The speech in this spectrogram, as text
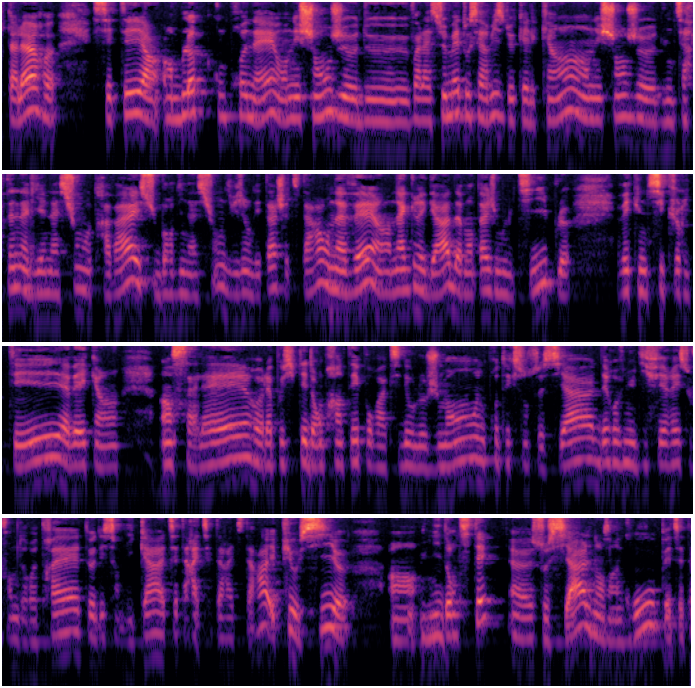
à l'heure, c'était un, bloc qu'on prenait en échange de voilà, se mettre au service de quelqu'un, en échange d'une certaine aliénation au travail, subordination, division des tâches, etc. On avait un agrégat d'avantages multiples, avec une sécurité, avec un, un salaire, la possibilité d'emprunter pour accéder au logement, une protection sociale, des revenus différés sous forme de retraite, des syndicats, etc., etc., etc. Et puis aussi euh, une identité sociale dans un groupe, etc.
